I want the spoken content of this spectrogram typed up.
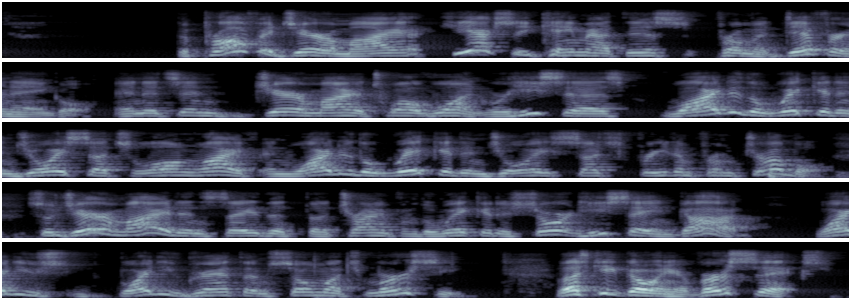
the prophet Jeremiah, he actually came at this from a different angle, and it's in Jeremiah 12:1 where he says, "Why do the wicked enjoy such long life and why do the wicked enjoy such freedom from trouble?" So Jeremiah didn't say that the triumph of the wicked is short. He's saying, "God, why do you why do you grant them so much mercy?" Let's keep going here. Verse 6.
